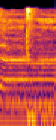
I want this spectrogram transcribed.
time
